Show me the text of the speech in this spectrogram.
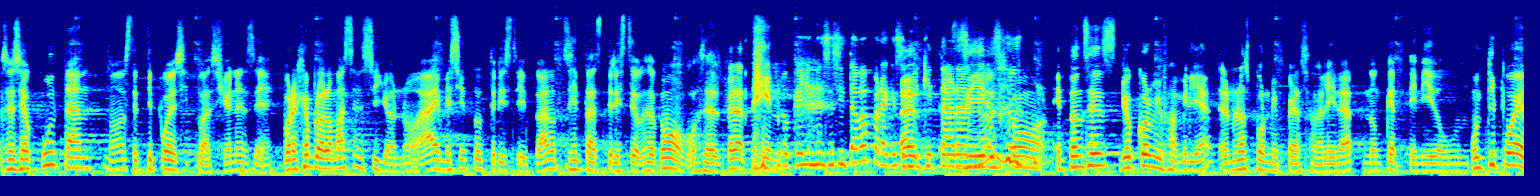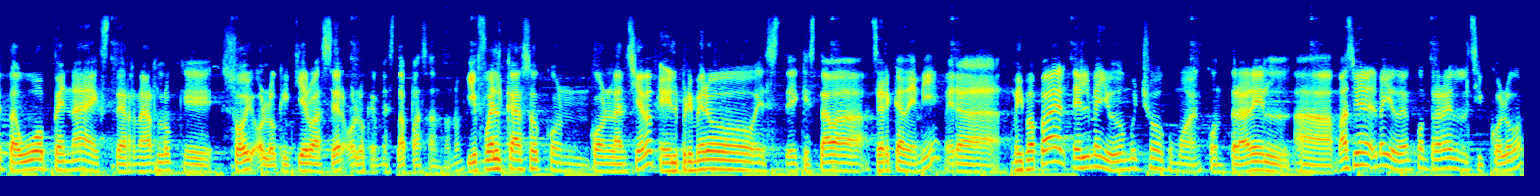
se, se ocultan, ¿no? Este tipo de situaciones de, por ejemplo, lo más sencillo, ¿no? Ay, me siento triste, ah, no te sientas triste, o sea, como, o sea, espérate. Lo que yo necesitaba para que se me ah, quitara. Sí, es como, entonces yo con mi familia, al menos por mi personalidad, nunca he tenido un, un tipo de tabú o pena a externar lo que soy o lo que quiero hacer o lo que me está pasando, ¿no? Y fue el caso con, con la ansiedad. El primero este, que estaba cerca de mí era mi papá, él, me ayudó mucho como a encontrar el... más bien, él me ayudó a encontrar el psicólogo,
